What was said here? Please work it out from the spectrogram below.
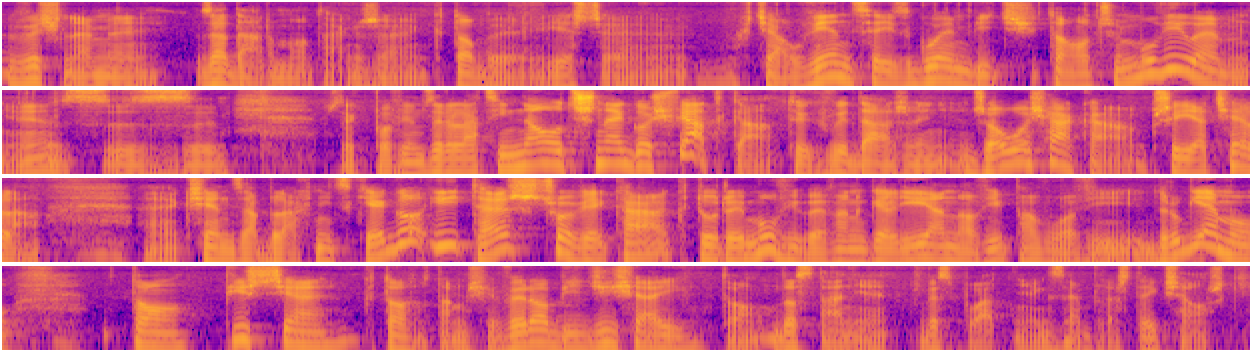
wyślemy za darmo. Także kto by jeszcze chciał więcej zgłębić to, o czym mówiłem, nie? Z, z, że tak powiem, z relacji naocznego świadka tych wydarzeń, Joe przyjaciela e, księdza Blachnickiego i też człowieka, który mówił Ewangelii Janowi Pawłowi II, to piszcie, kto tam się wyrobi dzisiaj, to dostanie bezpłatnie egzemplarz tej książki.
